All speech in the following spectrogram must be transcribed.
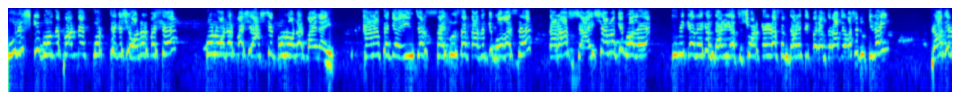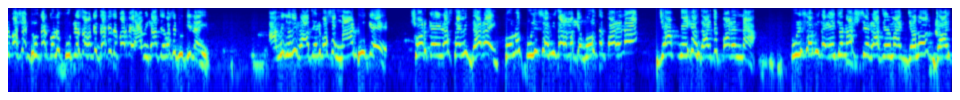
পুলিশ কি বলতে পারবে? কোর্ট থেকে সে অর্ডার পাইছে? কোন অর্ডার পাইছে? আসছে, কোন অর্ডার পায় নাই। থানা থেকে ইনচার্জ সাইফুল স্যার তাদেরকে বলেছে, তারা আইসা আমাকে বলে, তুমি কেন এখানে দাঁড়িয়ে আছো? সরকারি রাস্তায় দাঁড়াইতে পারে, আমি তো রাজের বাসায় ঢুকি নাই। রাজের বাসায় ঢোকার কোনো ফুটেজ আমাকে দেখাতে পারবে? আমি রাজের বাসায় ঢুকি নাই। আমি যদি রাজের বাসা না ঢুকে সরকারি রাস্তায় আমি দাঁড়াই, কোনো পুলিশ অফিসার আমাকে বলতে পারে না যে আপনি এখানে দাঁড়াতে পারেন না পুলিশ অফিসার এই জন্য আসছে রাজের মাইক যেন যাইতে সাহায্য করে আপনার এটা কথা বলতে চাচ্ছি যে এইভাবে কতদিন যদি তারা না মেনে নেয় কতদিন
